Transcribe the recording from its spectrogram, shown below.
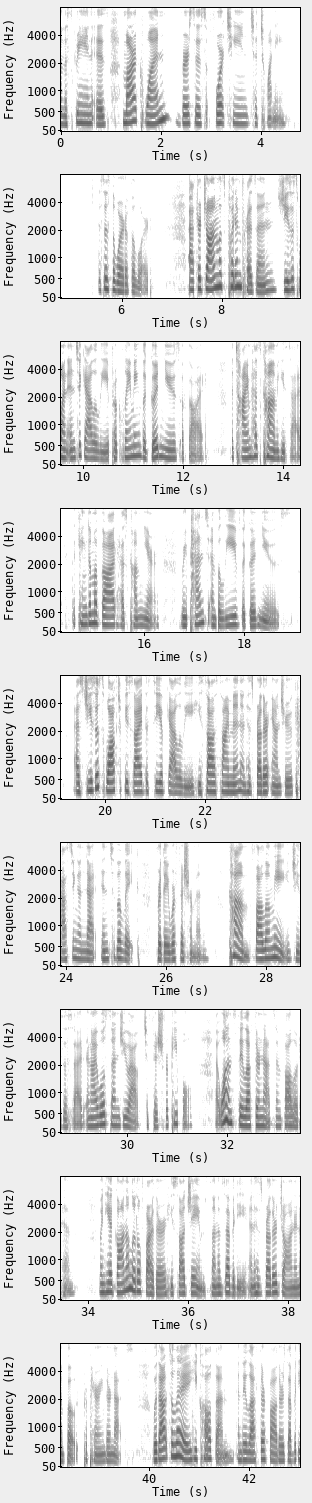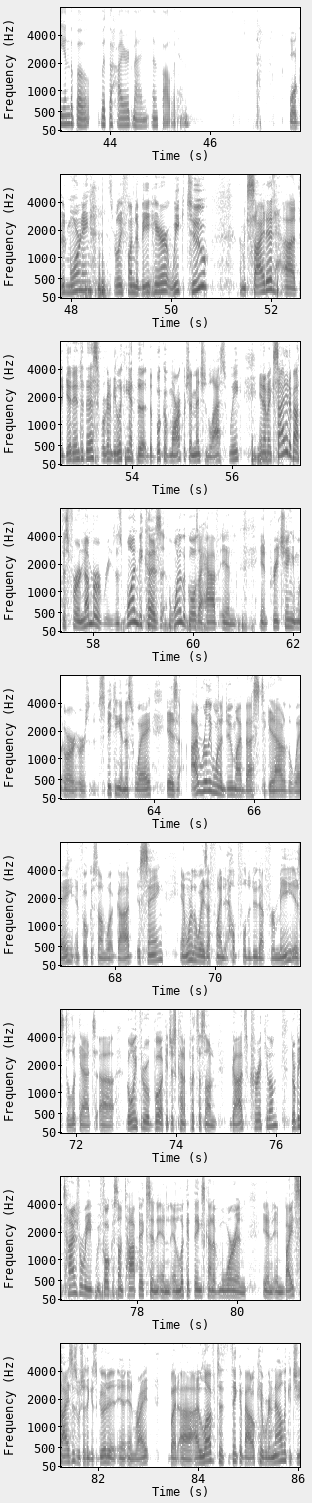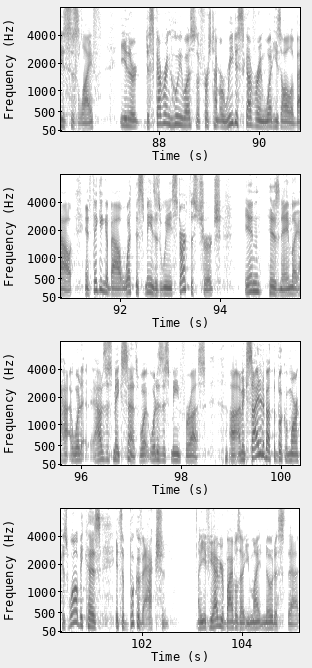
on the screen is Mark 1, verses 14 to 20. This is the word of the Lord. After John was put in prison, Jesus went into Galilee proclaiming the good news of God. The time has come, he said. The kingdom of God has come near. Repent and believe the good news. As Jesus walked beside the Sea of Galilee, he saw Simon and his brother Andrew casting a net into the lake, for they were fishermen. Come, follow me, Jesus said, and I will send you out to fish for people. At once they left their nets and followed him. When he had gone a little farther, he saw James, son of Zebedee, and his brother John in a boat, preparing their nets. Without delay, he called them, and they left their father Zebedee in the boat with the hired men and followed him. Well, good morning. It's really fun to be here. Week two. I'm excited uh, to get into this. We're going to be looking at the, the book of Mark, which I mentioned last week. And I'm excited about this for a number of reasons. One, because one of the goals I have in, in preaching or, or speaking in this way is I really want to do my best to get out of the way and focus on what God is saying. And one of the ways I find it helpful to do that for me is to look at uh, going through a book. It just kind of puts us on God's curriculum. There'll be times where we, we focus on topics and, and, and look at things kind of more in, in, in bite sizes, which I think is good and, and right. But uh, I love to think about okay, we're going to now look at Jesus' life, either discovering who he was for the first time or rediscovering what he's all about, and thinking about what this means as we start this church in his name. Like, how, what, how does this make sense? What, what does this mean for us? Uh, I'm excited about the book of Mark as well because it's a book of action. If you have your Bibles out, you might notice that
